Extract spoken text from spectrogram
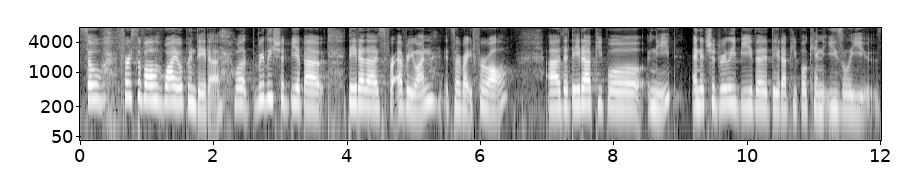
So first of all, why open data? Well, it really should be about data that is for everyone. It's a right for all. Uh, the data people need, and it should really be the data people can easily use.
